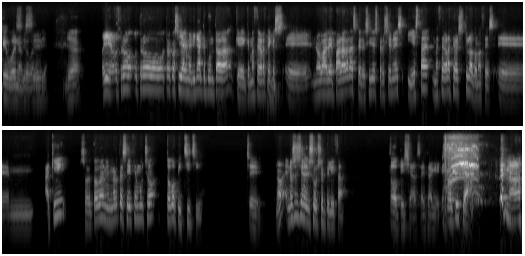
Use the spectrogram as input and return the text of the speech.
Qué bueno, qué bueno. Oye, otro, otra cosilla que me tenía que apuntada, que, me hace gracia, que es, eh, no va de palabras, pero sí de expresiones, y esta me hace gracia a ver si tú la conoces. Eh, aquí, sobre todo en el norte, se dice mucho todo pichichi. Sí. ¿No? No sé si en el sur se utiliza. Todo picha, se dice aquí. Todo picha. no.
